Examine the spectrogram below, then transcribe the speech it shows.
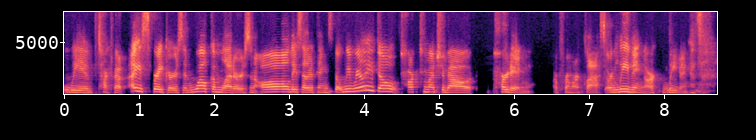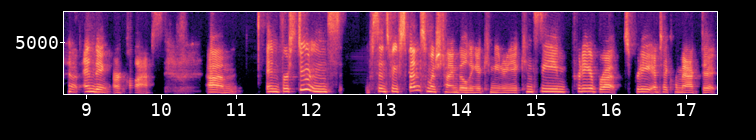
we've talked about icebreakers and welcome letters and all these other things, but we really don't talk too much about parting from our class or leaving our leaving ending our class. Um, and for students, since we've spent so much time building a community, it can seem pretty abrupt, pretty anticlimactic.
